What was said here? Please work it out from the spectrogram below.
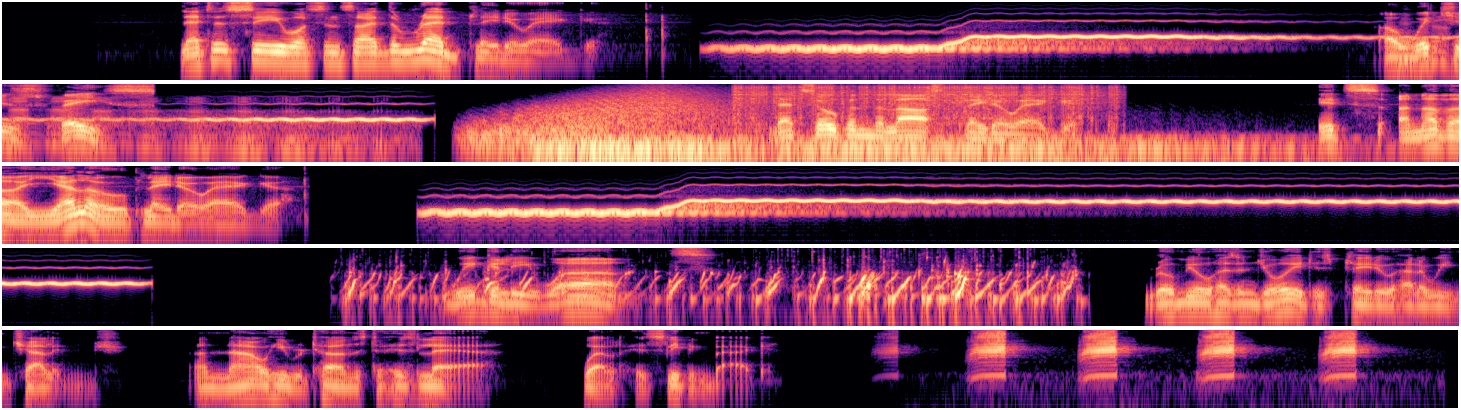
Let us see what's inside the red Play-Doh egg. A witch's face. Let's open the last Play-Doh egg. It's another yellow Play-Doh egg. Wiggly worms. Romeo has enjoyed his Play-Doh Halloween challenge, and now he returns to his lair, well, his sleeping bag.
